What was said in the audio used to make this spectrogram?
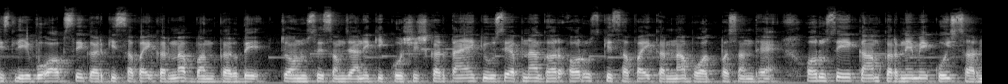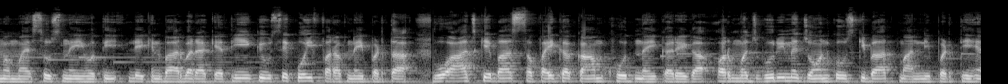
इसलिए वो अब से घर की सफ़ाई करना बंद कर दे। जॉन उसे समझाने की कोशिश करता है कि उसे अपना घर और उसकी सफ़ाई करना बहुत पसंद है और उसे एक काम करने में कोई शर्म महसूस नहीं होती। लेकिन बारबरा कहती हैं कि उसे कोई फ़र्क नहीं पड़ता। वो आज के बाद सफ़ाई का काम खुद नहीं करेगा और मजबूरी में जॉन को उसकी बात माननी पड़ती है।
